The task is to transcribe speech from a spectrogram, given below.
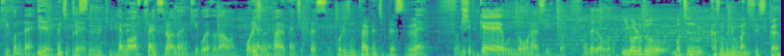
기구인데. 예, 벤치프레스 기구인데. 해머 스트렝스라는 기구에서 나온 호리즌탈 벤치프레스. 호리진탈 벤치프레스. 네. 좀 쉽게 운동을 할 수 있죠, 상대적으로. 이걸로도 멋진 가슴 근육을 만들 수 있을까요?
